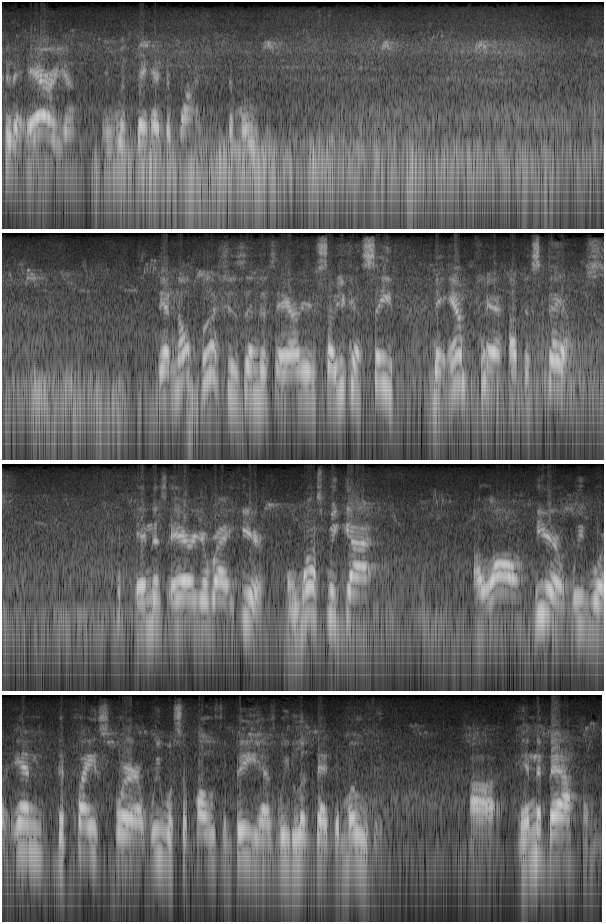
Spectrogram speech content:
to the area in which they had to watch the movie. There are no bushes in this area, so you can see the imprint of the steps in this area right here. And once we got along here, we were in the place where we were supposed to be as we looked at the movie, uh, in the balcony.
